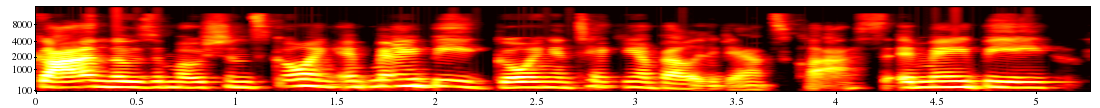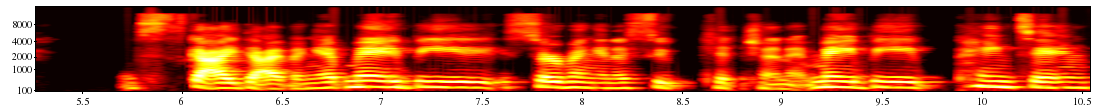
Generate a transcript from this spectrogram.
gotten those emotions going. It may be going and taking a belly dance class. It may be skydiving. It may be serving in a soup kitchen. It may be painting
